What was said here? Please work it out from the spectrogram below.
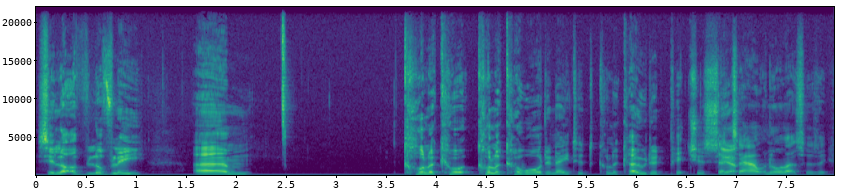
see a lot of lovely um, color co- color coordinated, color coded pictures set Yeah. out and all that sort of thing.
